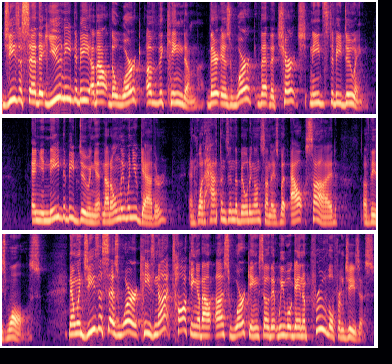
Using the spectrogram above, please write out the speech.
Jesus said that you need to be about the work of the kingdom. There is work that the church needs to be doing. And you need to be doing it not only when you gather and what happens in the building on Sundays, but outside of these walls. Now, when Jesus says work, he's not talking about us working so that we will gain approval from Jesus.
